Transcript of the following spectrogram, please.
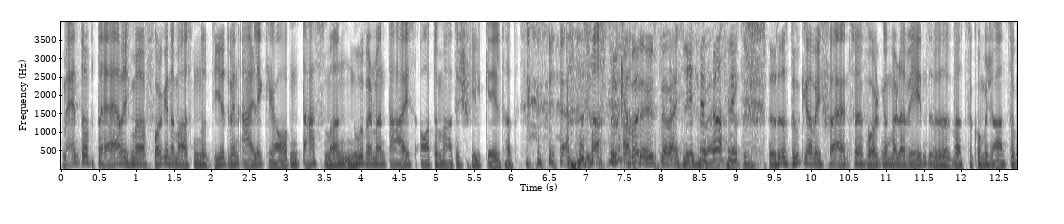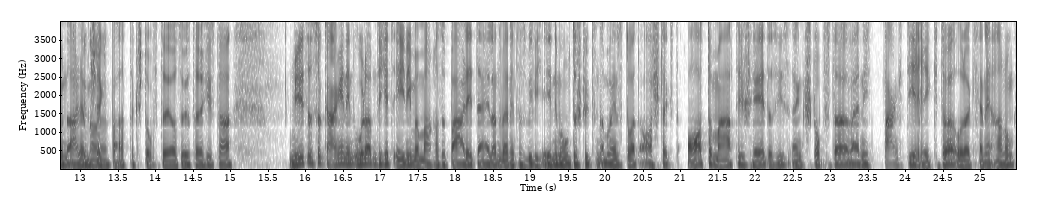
Mein Top 3 habe ich mir folgendermaßen notiert, wenn alle glauben, dass man, nur weil man da ist, automatisch viel Geld hat. Das hast du, glaub Aber der ich- Österreicher ist Ja, fertig. Das hast du, glaube ich, vor ein, zwei Folgen einmal erwähnt, warst so komisch anzogen und alle Genau, im Check, ja. passt, der Gestopfte aus Österreich ist da. Mir ist das so gegangen in Urlauben, die ich jetzt eh nicht mehr mache. Also Bali, Thailand, weiß nicht, das will ich eh nicht mehr unterstützen, aber wenn du dort aussteigst, automatisch, hey, das ist ein gestopfter, weiß nicht, Bankdirektor oder keine Ahnung.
